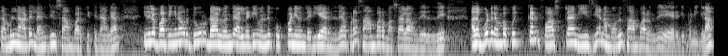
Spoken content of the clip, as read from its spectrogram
தமிழ்நாடு லஞ்சு சாம்பார் கிட்டு தாங்க. இதில் பார்த்தீங்கன்னா ஒரு தூரு டால் வந்து ஆல்ரெடி வந்து குக் பண்ணி வந்து ரெடியாக இருந்தது. அப்புறம் சாம்பார் மசாலா வந்து இருந்தது. அதை போட்டு ரொம்ப குயிக் அண்ட் ஃபாஸ்ட் அண்ட் ஈஸியாக நம்ம வந்து சாம்பார் வந்து ரெடி பண்ணிக்கலாம்.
